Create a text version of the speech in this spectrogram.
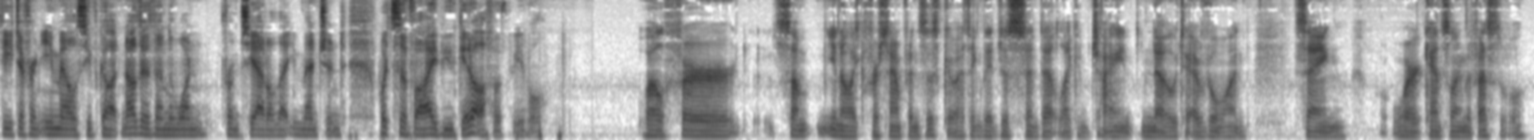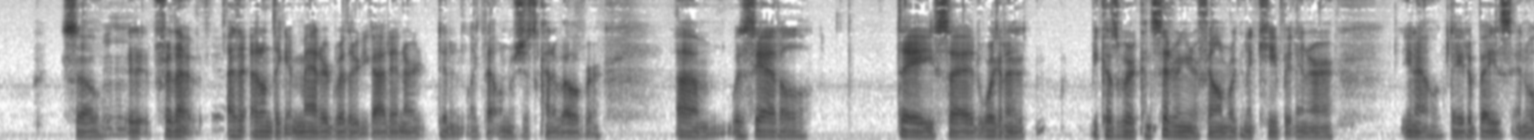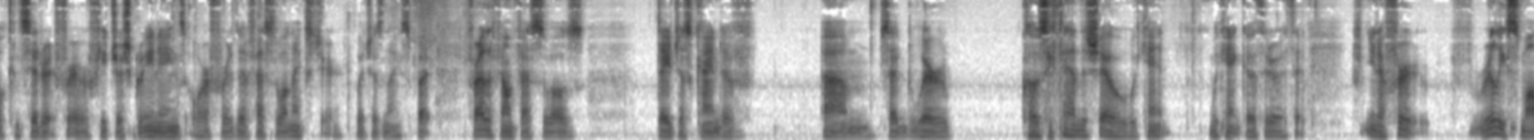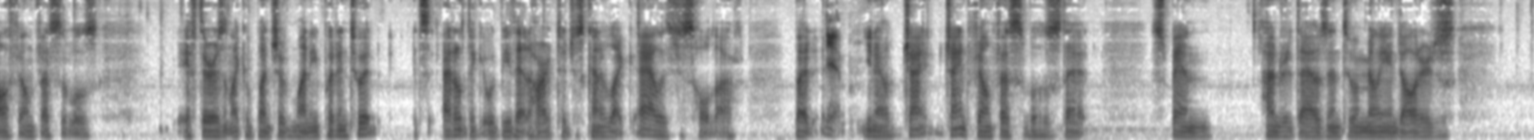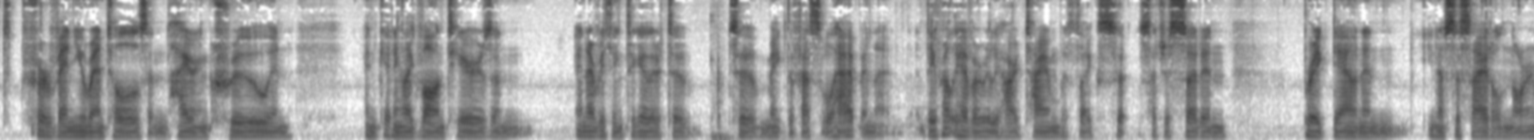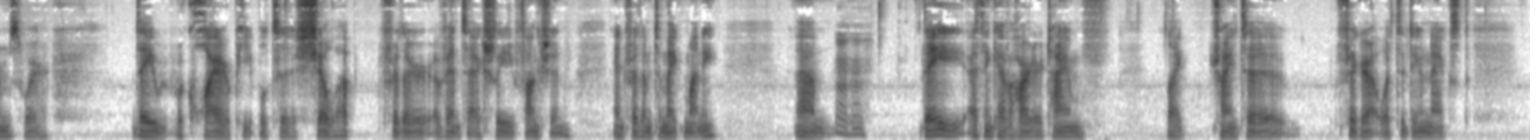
the different emails you've gotten, other than the one from Seattle that you mentioned. What's the vibe you get off of people? Well, for some, you know, like for San Francisco, I think they just sent out like a giant no to everyone saying we're canceling the festival. So mm-hmm. it, for that, I, th- I, don't think it mattered whether you got in or didn't. Like that one was just kind of over. Um, with Seattle, they said we're gonna because we're considering your film, we're gonna keep it in our you know database and we'll consider it for future screenings or for the festival next year, which is nice. But for other film festivals, they just kind of um, said we're closing down the show. We can't we can't go through with it. You know, for really small film festivals, if there isn't like a bunch of money put into it, it's I don't think it would be that hard to just kind of like ah let's just hold off. But yeah. you know, giant giant film festivals that spend hundred thousand to a million dollars for venue rentals and hiring crew and and getting like volunteers and and everything together to to make the festival happen. They probably have a really hard time with like su- such a sudden breakdown in you know societal norms where they require people to show up for their event to actually function and for them to make money. Um, mm-hmm. They, I think, have a harder time, like trying to figure out what to do next.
